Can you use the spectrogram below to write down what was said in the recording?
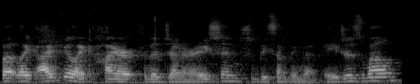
But like I feel like high art for the generation should be something that ages well,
